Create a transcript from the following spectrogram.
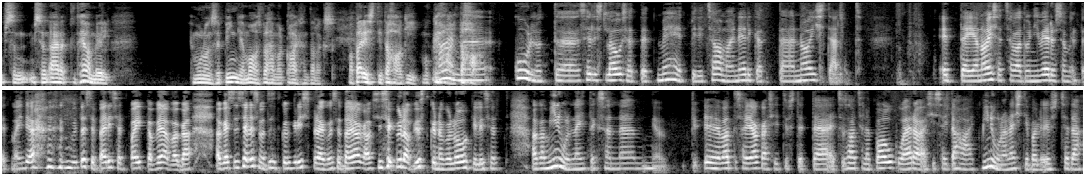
mis on, mis on ääretult hea meel. Ja mul on see pinge maas vähemalt kaheks nädalaks. ma päriselt ei tahagi, mu keha ei taha äh, kuulnud sellist lauset, et mehed pidid saama energiat naistelt et ja naised saavad universumilt, et ma ei tea kuidas see päriselt paika peab, aga, aga see selles mõttes, et kui Kris praegu seda jagab, siis see kõlab justkui nagu loogiliselt. aga minul näiteks on vaata, sa jagasid just, et, et sa saad selle paugu ära siis sa ei taha, et minul on hästi palju just seda,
